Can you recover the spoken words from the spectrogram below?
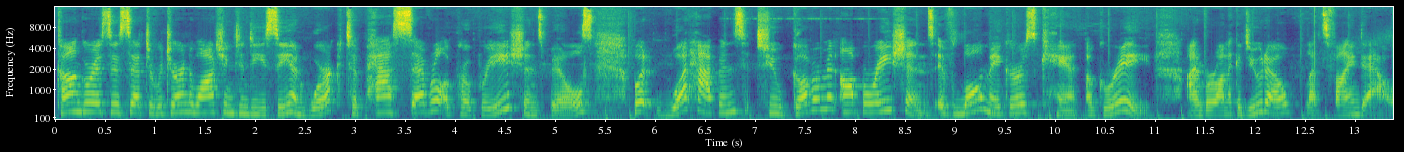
Congress is set to return to Washington, D.C. and work to pass several appropriations bills. But what happens to government operations if lawmakers can't agree? I'm Veronica Dudo. Let's find out.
